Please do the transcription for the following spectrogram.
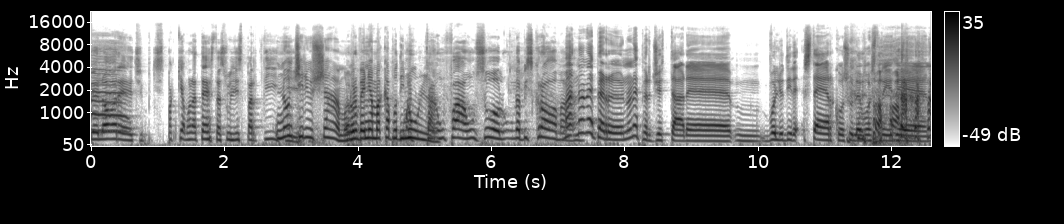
io e Lore ci, ci spacchiamo la testa sugli spartiti. Non ci riusciamo, non veniamo a capo di Ma nulla. fa- Un fa, un solo, una biscroma. Ma non è per, non è per gettare, mh, voglio dire, sterco sulle vostre idee.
